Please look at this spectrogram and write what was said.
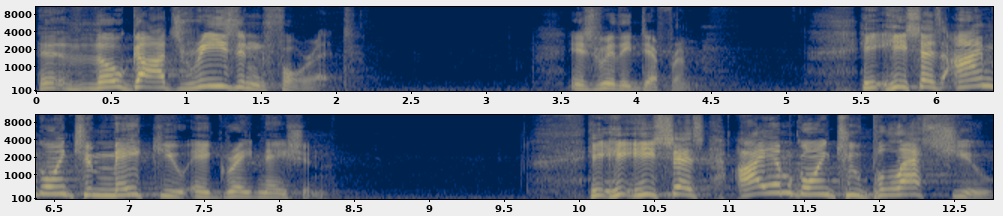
Though God's reason for it is really different. He, he says, I'm going to make you a great nation. He, he, he says, I am going to bless you.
